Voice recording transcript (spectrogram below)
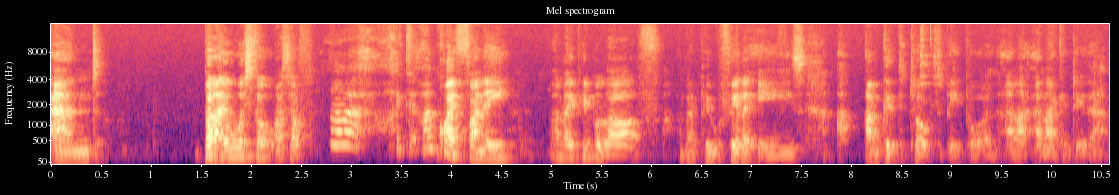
and but I always thought to myself, "Ah, I, I'm quite funny. I make people laugh. I make people feel at ease. I, I'm good to talk to people, and, and, I, and I can do that.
